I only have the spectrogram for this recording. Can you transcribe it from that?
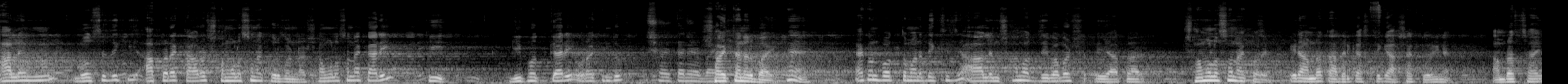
আলেম বলছে যে কি আপনারা কারও সমালোচনা করবেন না। সমালোচনাকারী কি? বিপদকারী ওরা কিন্তু শয়তানের ভাই। শয়তানের ভাই হ্যাঁ। এখন বর্তমানে দেখছি যে আলেম সমাজ যেভাবে এই আপনার সমালোচনা করে এটা আমরা তাদের কাছ থেকে আশা করি না। আমরা চাই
